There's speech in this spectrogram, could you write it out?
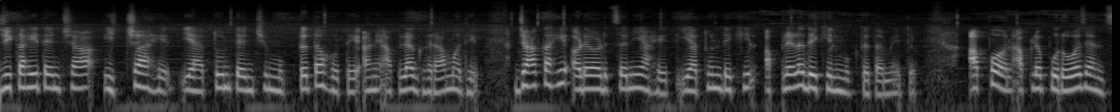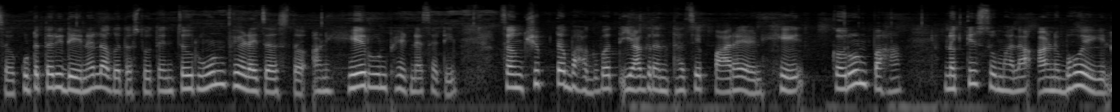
जी काही त्यांच्या इच्छा आहेत यातून त्यांची मुक्तता होते आणि आपल्या घरामध्ये ज्या काही अडअडचणी आहेत यातून देखील आपल्याला देखील मुक्तता मिळते. आपण आपल्या पूर्वजांचं कुठंतरी देणं लागत असतो त्यांचं ऋण फेडायचं असतं आणि हे ऋण फेडण्यासाठी संक्षिप्त भागवत या ग्रंथाचे पारायण हे करून पहा. नक्कीच तुम्हाला अनुभव येईल.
